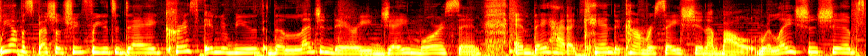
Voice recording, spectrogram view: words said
We have a special treat for you today. Chris interviewed the legendary Jay Morrison, and they had a candid conversation about relationships,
